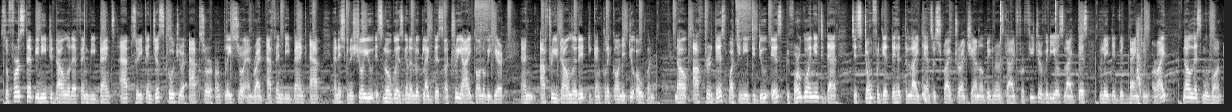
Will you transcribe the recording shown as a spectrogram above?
so first step you need to download FNB Bank's app. So you can just go to your app store or play store and write FNB Bank app and it's going to show you its logo is going to look like this a tree icon over here. And after you download it you can click on it to open now after this what you need to do is before going into that just don't forget to hit the like and subscribe to our channel beginners guide for future videos like this related with banking alright? Now let's move on.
